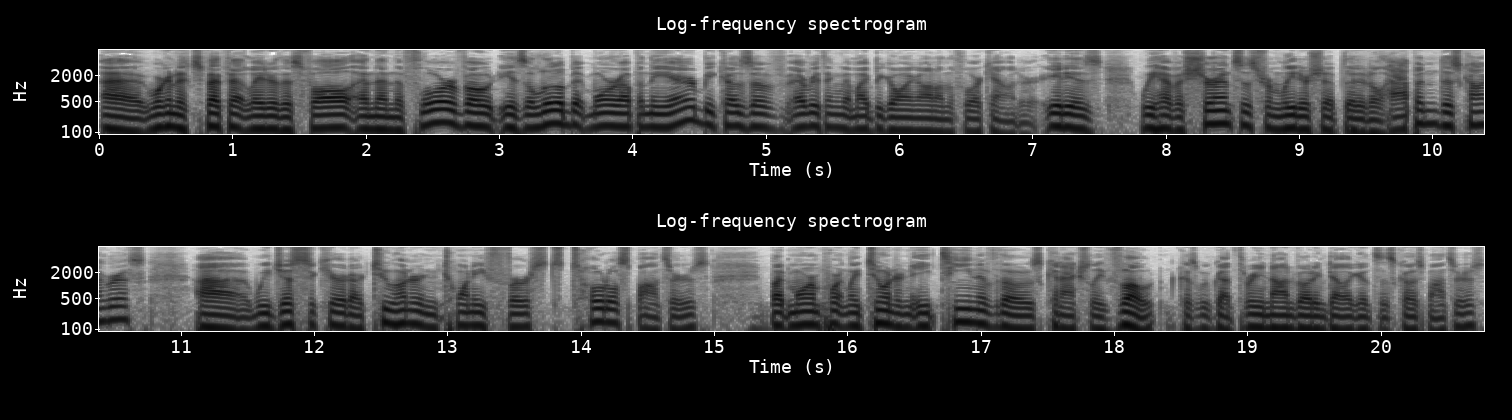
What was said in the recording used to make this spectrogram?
Uh, we're going to expect that later this fall, and then the floor vote is a little bit more up in the air because of everything that might be going on on the floor calendar. It is. We have assurances from leadership that it'll happen this Congress. Uh, we just secured our 221st total sponsors, but more importantly, 218 of those can actually vote because we've got three non-voting delegates as co-sponsors.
